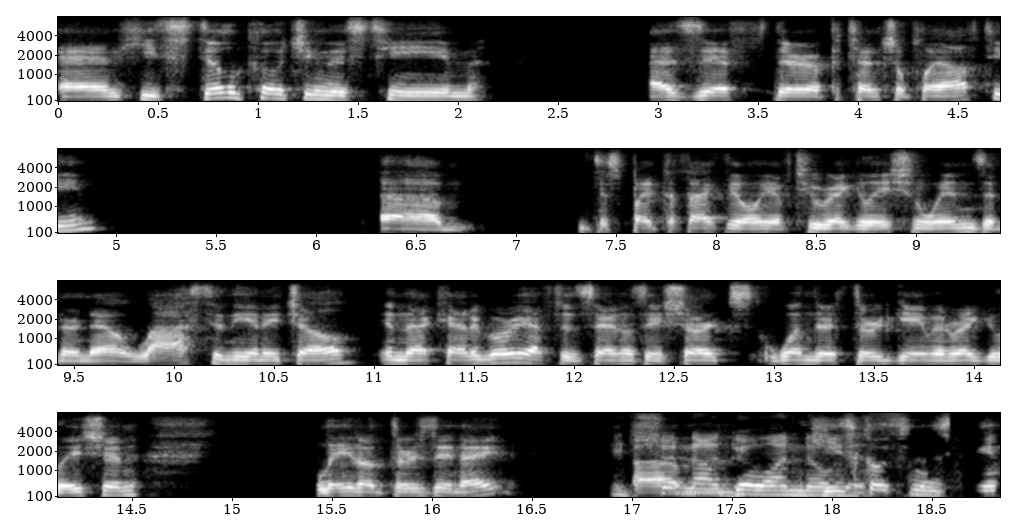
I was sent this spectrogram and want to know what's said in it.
And he's still coaching this team as if they're a potential playoff team. Um, despite the fact they only have two regulation wins and are now last in the NHL in that category after the San Jose Sharks won their third game in regulation late on Thursday night. It should um, not go unnoticed. He's coaching this team.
